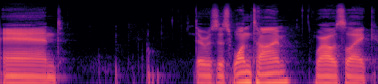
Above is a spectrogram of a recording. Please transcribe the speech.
And there was this one time where I was like,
